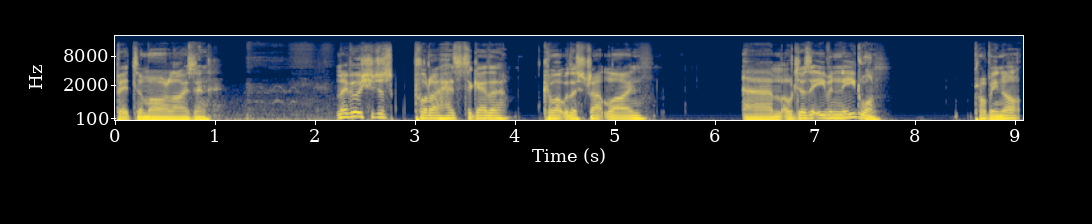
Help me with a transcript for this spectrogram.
Bit demoralising. Maybe we should just put our heads together, come up with a strap line. Um, or does it even need one? Probably not.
